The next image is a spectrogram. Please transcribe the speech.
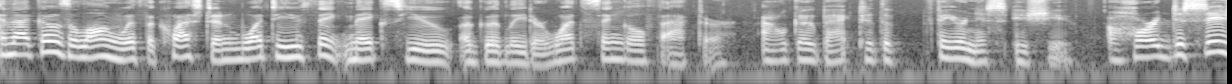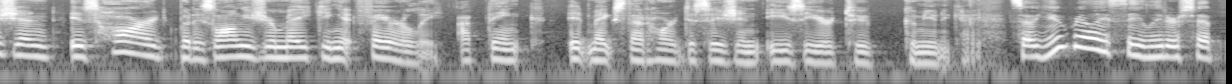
And that goes along with the question what do you think makes you a good leader? What single factor? I'll go back to the fairness issue. A hard decision is hard, but as long as you're making it fairly, I think it makes that hard decision easier to communicate. So you really see leadership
